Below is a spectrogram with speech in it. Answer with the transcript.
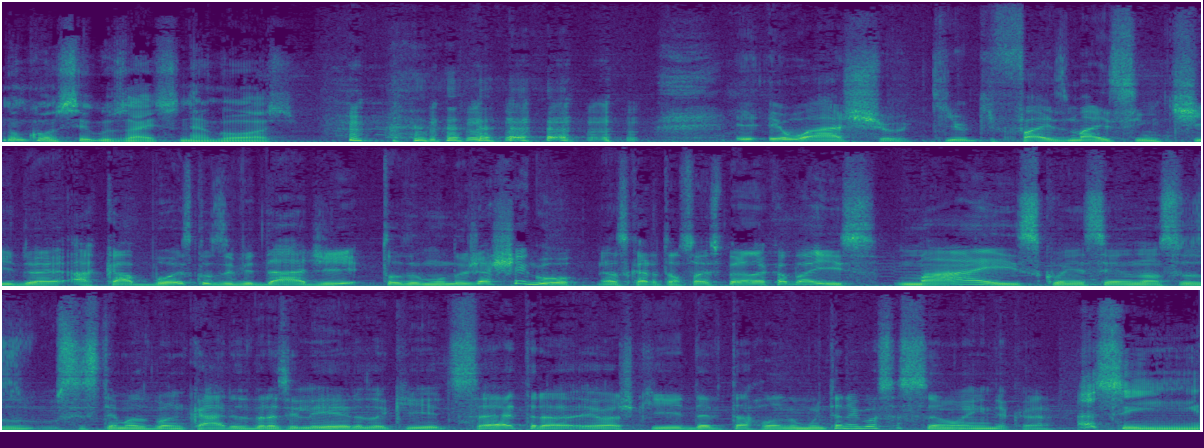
Não consigo usar esse negócio. Eu acho que o que faz mais sentido é acabou a exclusividade, todo mundo já chegou, né? Os caras estão só esperando acabar isso. Mas, conhecendo nossos sistemas bancários brasileiros aqui, etc., eu acho que deve estar rolando muita negociação ainda, cara. Assim,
